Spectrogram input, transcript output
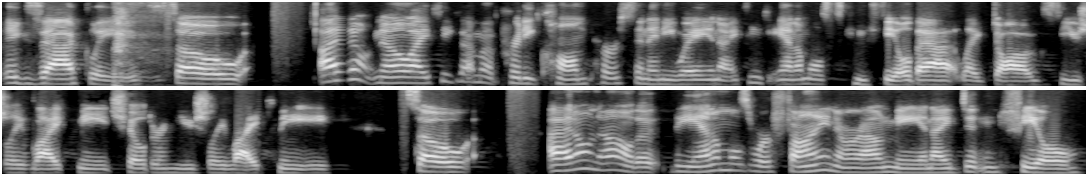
Exactly. So I don't know. I think I'm a pretty calm person anyway. And I think animals can feel that. Like dogs usually like me, children usually like me. So I don't know. The, the animals were fine around me and I didn't feel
